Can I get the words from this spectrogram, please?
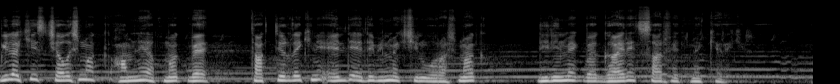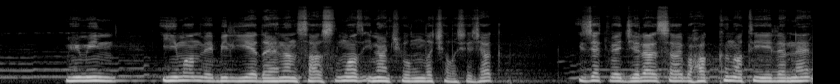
Bilakis çalışmak, hamle yapmak ve takdirdekini elde edebilmek için uğraşmak, dilinmek ve gayret sarf etmek gerekir. Mümin, iman ve bilgiye dayanan sarsılmaz inanç yolunda çalışacak, İzzet ve Celal sahibi Hakk'ın atiyelerine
